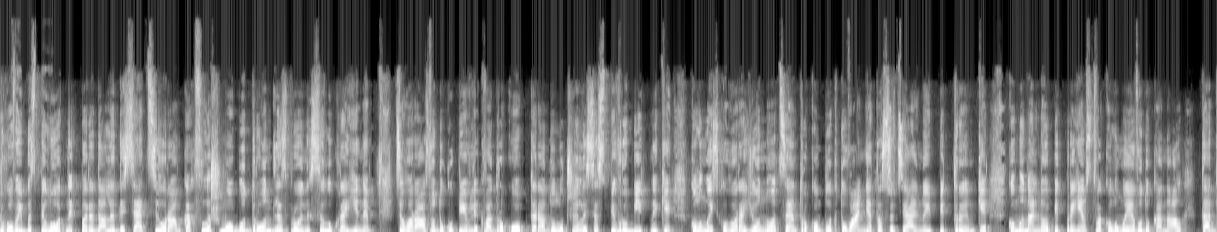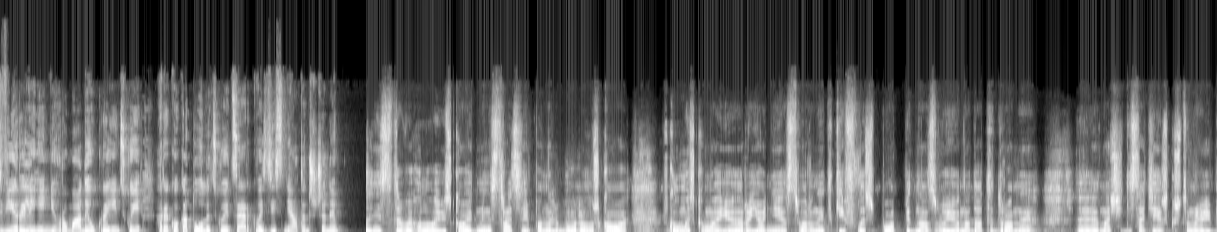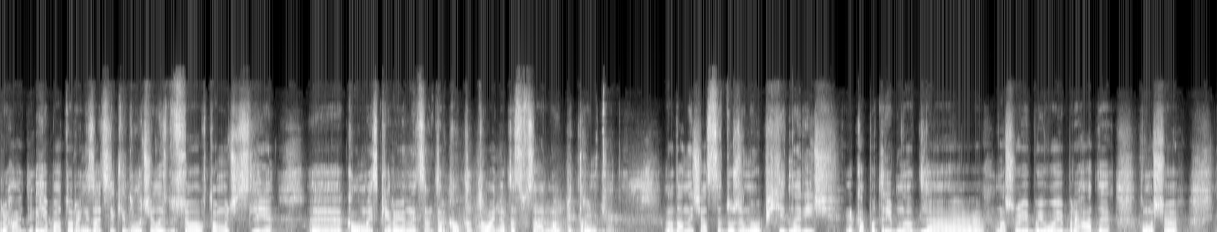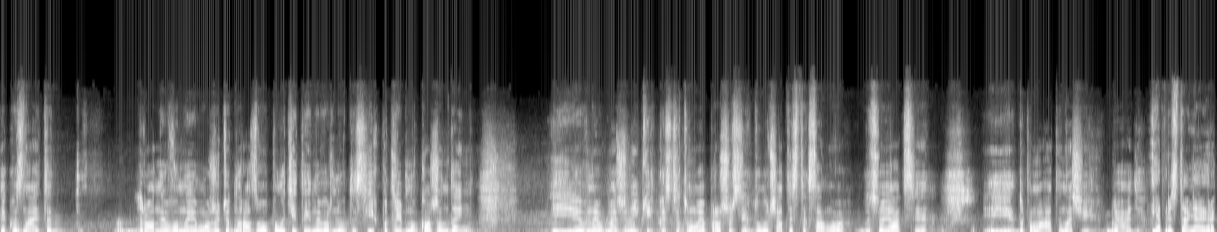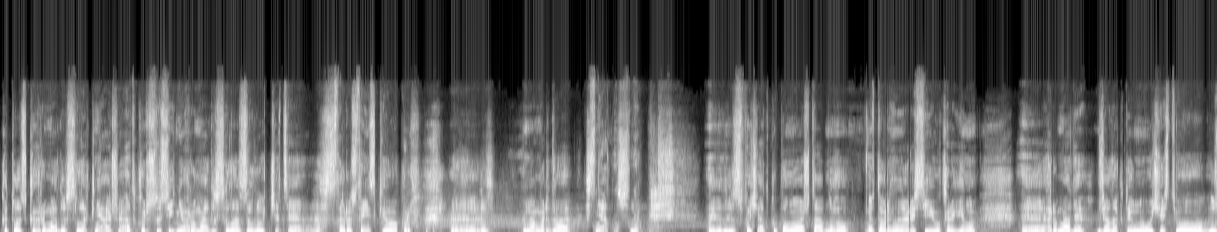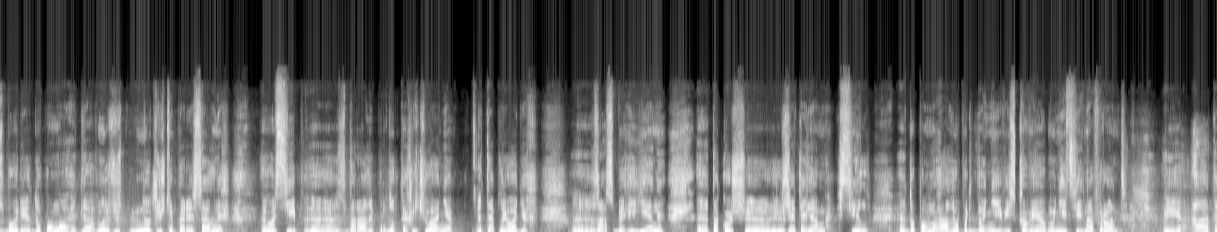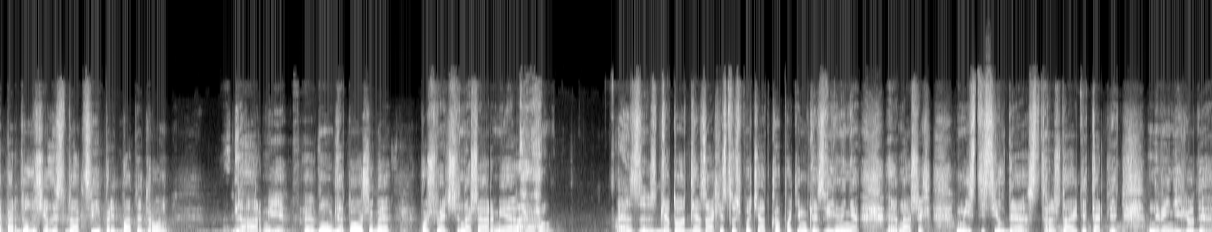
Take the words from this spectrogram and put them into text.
Черговий безпілотник передали десятці у рамках флешмобу дрон для збройних сил України. Цього разу до купівлі квадрокоптера долучилися співробітники Коломийського районного центру комплектування та соціальної підтримки, комунального підприємства Коломия Водоканал та дві релігійні громади Української греко-католицької церкви зі Снятинщини. Ініціативи голови військової адміністрації пана Любомира Глушкова в Коломийському районі створений такий флешпоп під назвою Надати дрони е, нашій 10-й гірсько-штурмовій бригаді. Є багато організацій, які долучились до цього, в тому числі е, Коломийський районний центр комплектування та соціальної підтримки. На даний час це дуже необхідна річ, яка потрібна для нашої бойової бригади, тому що, як ви знаєте, Дрони вони можуть одноразово полетіти і не вернутися. Їх потрібно кожен день і в необмеженій кількості. Тому я прошу всіх долучатись так само до цієї акції і допомагати нашій бригаді. Я представляю греко-католицьку громаду села Княже, а також сусідню громаду села Залуччя. Це Старостинський округ е, номер 2 Снятничне. Е, З початку повномасштабного вторгнення Росії в Україну е, громади взяли активну участь у, зборі допомоги для внутріш- внутрішньо осіб, е, збирали продукти харчування, теплий одяг, засоби гігієни. Також жителям сіл допомагали у придбанні військової амуніції на фронт. А тепер долучилися до акції придбати дрон для армії. Ну, для того, щоб пошвидше наша армія для того для захисту спочатку, а потім для звільнення е, наших міст і сіл, де страждають і терплять невинні люди,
